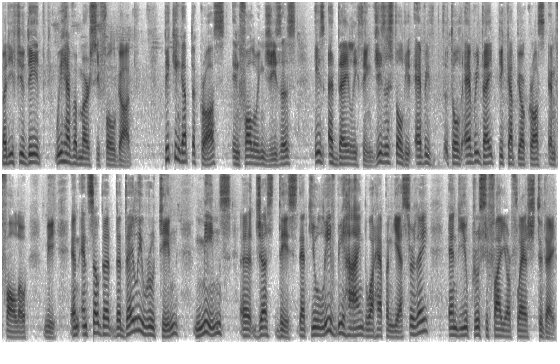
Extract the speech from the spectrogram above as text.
But if you did, we have a merciful God. Picking up the cross in following Jesus is a daily thing. Jesus told it every told every day, pick up your cross and follow me. And and so the, the daily routine means uh, just this that you leave behind what happened yesterday and you crucify your flesh today.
